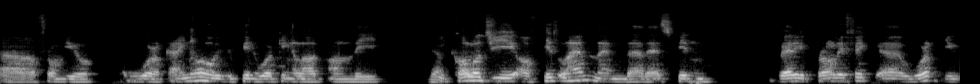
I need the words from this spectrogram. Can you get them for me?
uh, from your work. I know you've been working a lot on the yeah. ecology of peatland and uh, that's been very prolific uh, work you,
